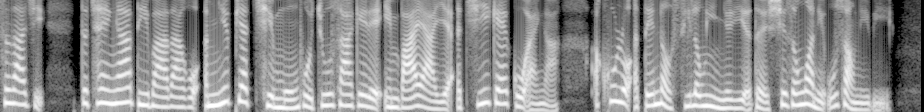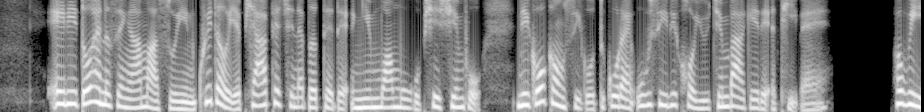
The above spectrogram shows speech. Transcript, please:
စဉ်းစားကြည့်တစ်ချိန်ကဒီဘာသာကိုအမြင့်ပြတ်ချေမွန်းဖို့ကြိုးစားခဲ့တဲ့အင်ပါယာရဲ့အကြီးအကဲကိုအိုင်ကအခုလိုအတင်းတော်စီးလုံးညီညွတ်ရေးအတွက်ရှေ့ဆုံးကနေဦးဆောင်နေပြီ အေဒီတိုဟန်နစင်ကမှာဆိုရင်ခွေတော်ရဲ့ဖျားဖြစ်ခြင်းနဲ့ပတ်သက်တဲ့အငင်းမွားမှုကိုဖြည့်ရှင်းဖို့နီကိုကောင်စီကိုသူကိုယ်တိုင်ဦးစီးပြီးခေါ်ယူကျင်းပခဲ့တဲ့အထီပဲဟုတ်ပြီ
